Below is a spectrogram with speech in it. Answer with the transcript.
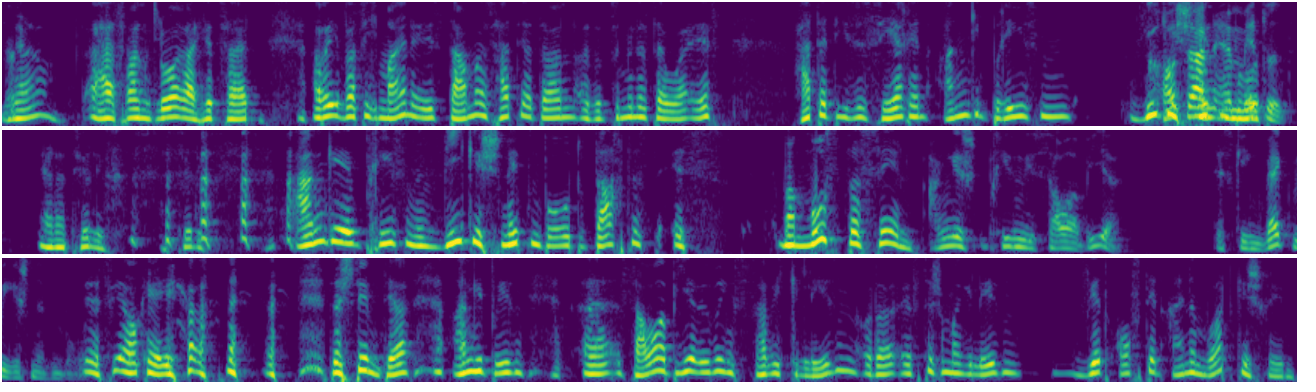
Ne? Ja, ah, es waren glorreiche Zeiten. Aber was ich meine ist, damals hat er dann, also zumindest der ORF, hat er diese Serien angepriesen wie geschnitten Brot. ermittelt. Ja, natürlich. natürlich. angepriesen wie geschnitten Brot. Du dachtest, es, man muss das sehen. Angepriesen wie Sauerbier. Es ging weg wie geschnitten Brot. Das, okay, ja, das stimmt, ja. Angepriesen. Äh, Sauerbier übrigens, habe ich gelesen oder öfter schon mal gelesen, wird oft in einem Wort geschrieben.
